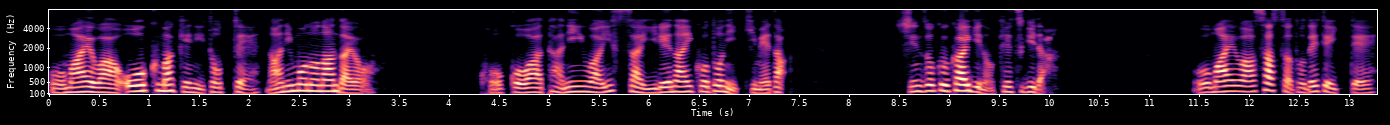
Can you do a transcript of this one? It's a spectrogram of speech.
お前は大熊家にとって何者なんだよ？ここは他人は一切入れないことに決めた。親族会議の決議だ。お前はさっさと出て行って、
